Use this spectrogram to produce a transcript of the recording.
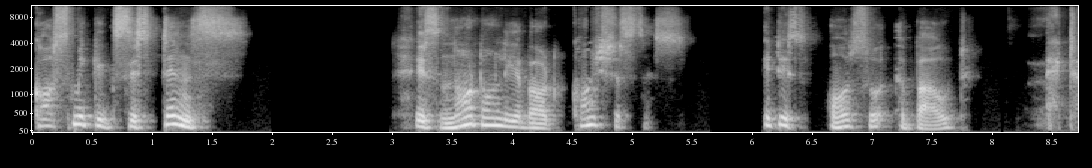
cosmic existence is not only about consciousness, it is also about matter.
